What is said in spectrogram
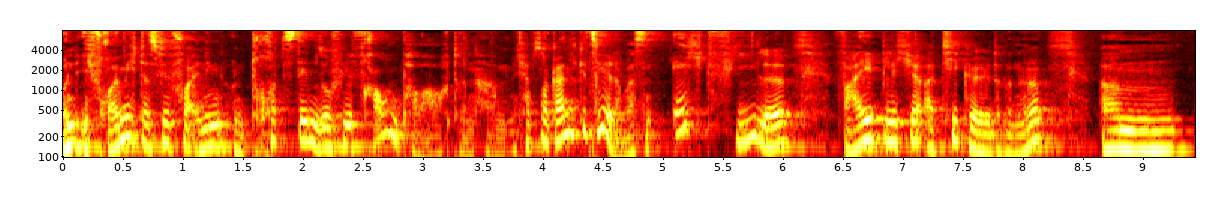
und ich freue mich, dass wir vor allen Dingen und trotzdem so viel Frauenpower auch drin haben. Ich habe es noch gar nicht gezählt, aber es sind echt viele weibliche Artikel drin. Ähm,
